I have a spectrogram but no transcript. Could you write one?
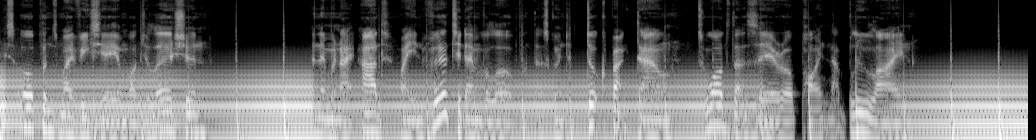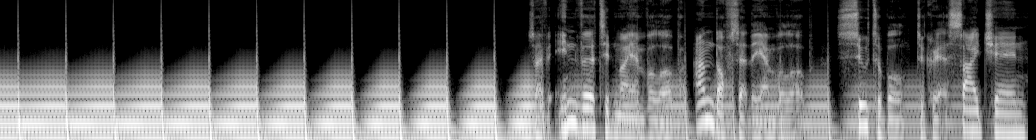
This opens my VCA and modulation, and then when I add my inverted envelope, that's going to duck back down towards that zero point, that blue line, inverted my envelope and offset the envelope, suitable to create a sidechain.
